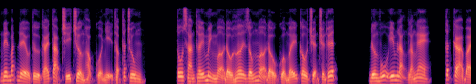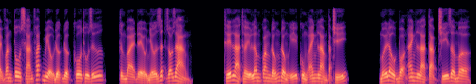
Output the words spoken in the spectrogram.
nên bắt đều từ cái tạp chí trường học của nhị thập thất trung. Tô Sán thấy mình mở đầu hơi giống mở đầu của mấy câu chuyện truyền thuyết. Đường Vũ im lặng lắng nghe, tất cả bài văn Tô Sán phát biểu được được cô thu giữ, từng bài đều nhớ rất rõ ràng. Thế là thầy Lâm Quang Đống đồng ý cùng anh làm tạp chí. Mới đầu bọn anh là tạp chí giờ mơ,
